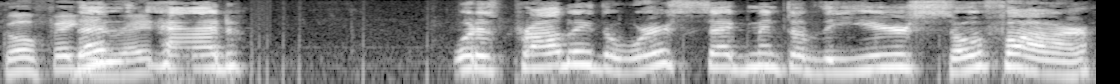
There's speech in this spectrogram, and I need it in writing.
Go figure, Then right? had what is probably the worst segment of the year so far.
